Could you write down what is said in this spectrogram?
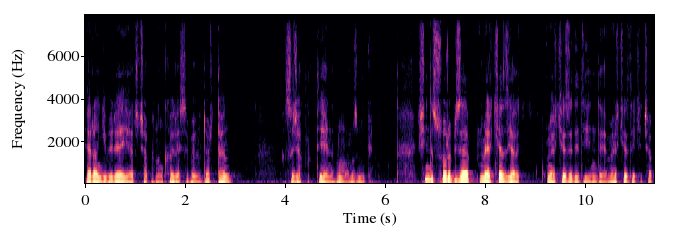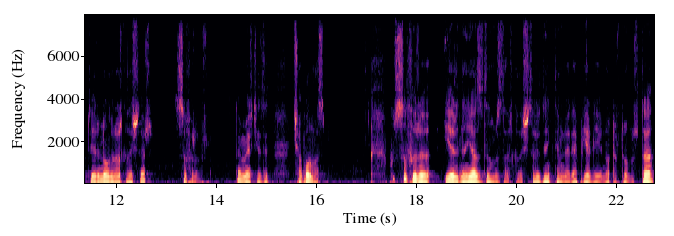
herhangi bir R yarıçapının karesi bölü 4'ten sıcaklık değerini bulmamız mümkün. Şimdi soru bize merkez yarı merkezi dediğinde merkezdeki çap değeri ne olur arkadaşlar? Sıfır olur. Merkezde çap olmaz. Bu sıfırı yerine yazdığımızda arkadaşlar denklemler hep yerli yerine oturttuğumuzda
